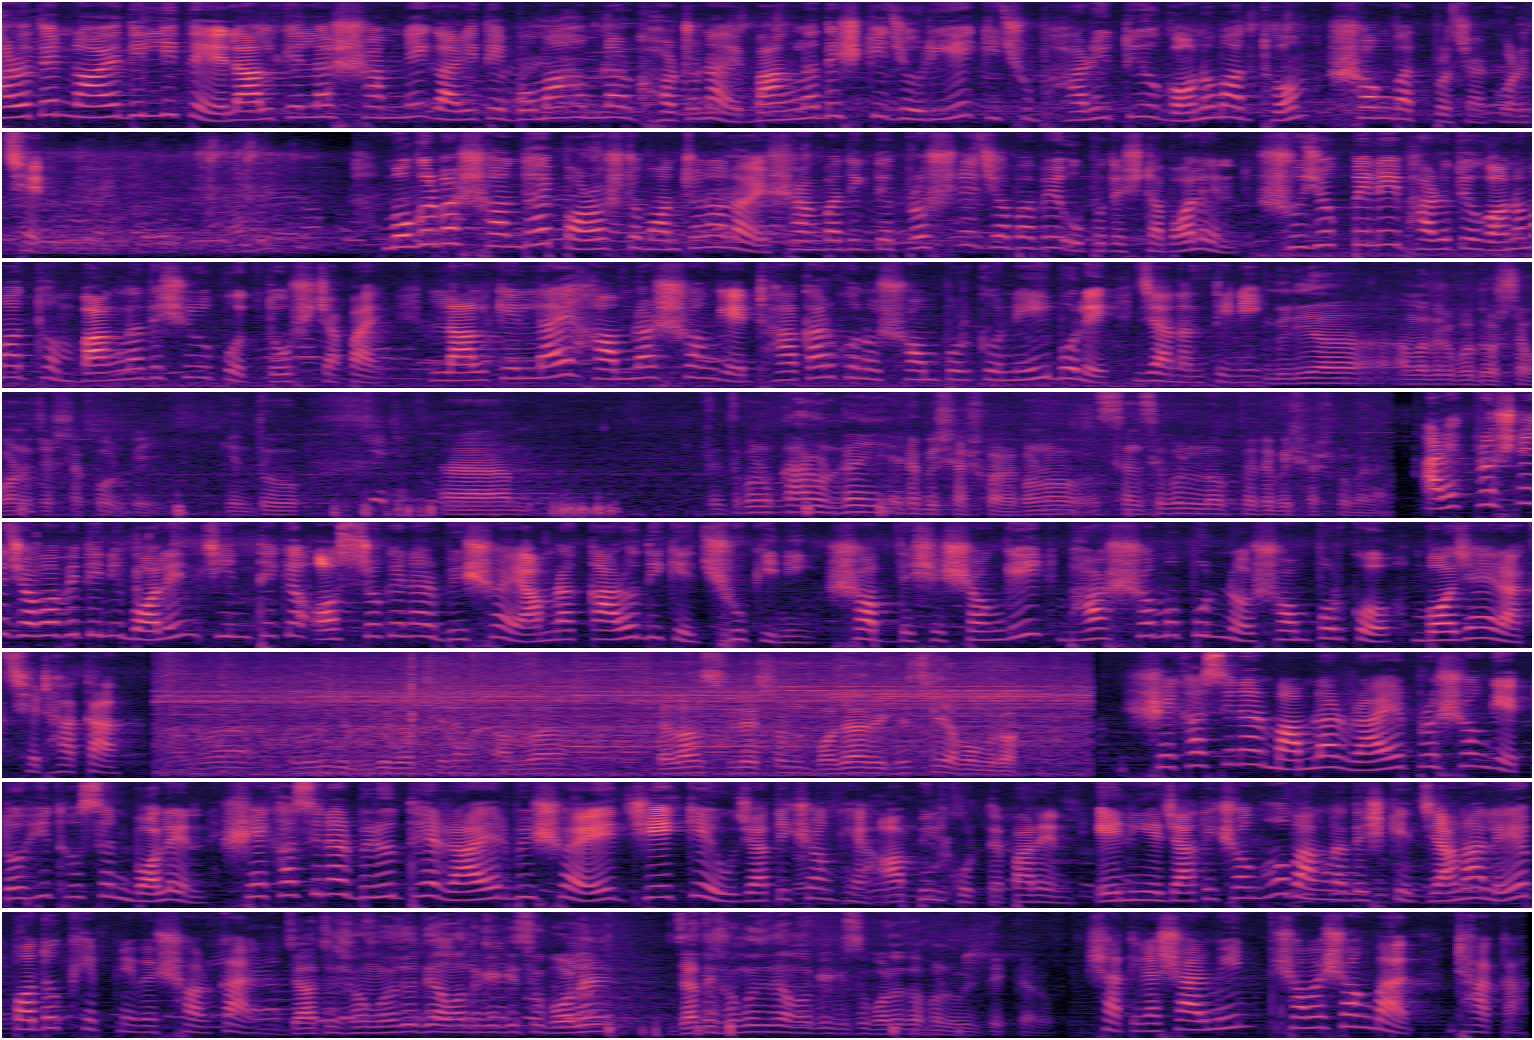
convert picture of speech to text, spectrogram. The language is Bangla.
ভারতের নয়াদিল্লিতে লালকেল্লার সামনে গাড়িতে বোমা হামলার ঘটনায় বাংলাদেশকে জড়িয়ে কিছু ভারতীয় গণমাধ্যম সংবাদ প্রচার করেছে। মঙ্গলবার সন্ধ্যায় পররাষ্ট্র মন্ত্রণালয়ে সাংবাদিকদের প্রশ্নের জবাবে উপদেষ্টা বলেন, সুযোগ পেলেই ভারতীয় গণমাধ্যম বাংলাদেশের উপর দোষ চাপায়। লালকেল্লায় হামলার সঙ্গে ঢাকার কোনো সম্পর্ক নেই বলে জানান তিনি। মিডিয়া আমাদের উপর দোষ চাপানোর চেষ্টা করবেই। কিন্তু এতে কোনো কারণ নাই এটা বিশ্বাস করার কোনো সেন্সিবল লোক তো এটা বিশ্বাস করবে না। আরেক প্রশ্নের জবাবে তিনি বলেন চীন থেকে অস্ত্র কেনার বিষয়ে আমরা কারও দিকে ঝুঁকি ঝুঁকিনি সব দেশের সঙ্গেই ভারসাম্যপূর্ণ সম্পর্ক বজায় রাখছে ঢাকা। আমরা কোনো দিকে ঢুকে যাচ্ছি না আমরা ব্যালান্স রিলেশন বজায় রেখেছি এবং রাখি শেখ হাসিনার মামলার রায়ের প্রসঙ্গে তহিদ হোসেন বলেন শেখ হাসিনার বিরুদ্ধে রায়ের বিষয়ে যে কেউ জাতিসংঘে আপিল করতে পারেন। এ নিয়ে জাতিসংঘ বাংলাদেশকে জানালে পদক্ষেপ নেবে সরকার। জাতিসংঘ যদি আমাদেরকে কিছু বলে জাতিসংঘ যদি আমাকে কিছু বলে তখন will take care Shatila Sharmin সময় সংবাদ ঢাকা।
